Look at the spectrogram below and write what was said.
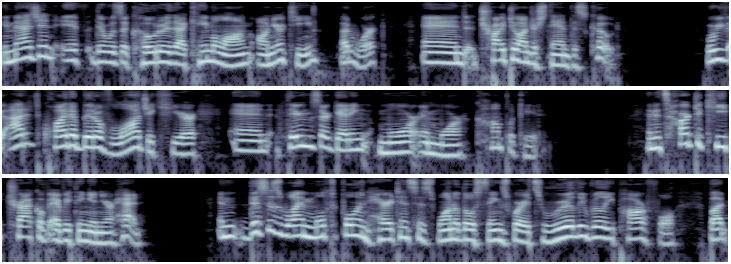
imagine if there was a coder that came along on your team at work and tried to understand this code. Where we've added quite a bit of logic here and things are getting more and more complicated. And it's hard to keep track of everything in your head. And this is why multiple inheritance is one of those things where it's really, really powerful. But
